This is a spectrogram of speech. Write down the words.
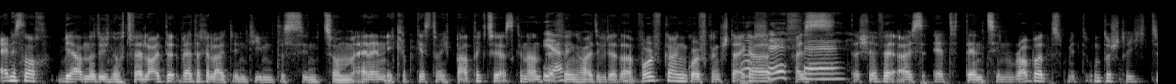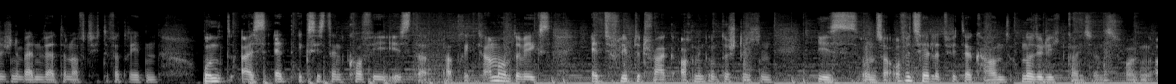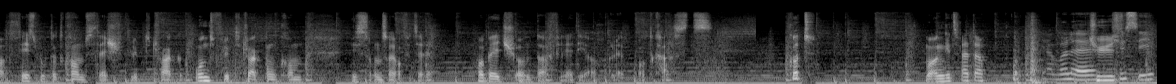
eines noch, wir haben natürlich noch zwei Leute, weitere Leute im Team. Das sind zum einen, ich glaube, gestern habe ich Patrick zuerst genannt, ja. deswegen heute wieder der Wolfgang, Wolfgang Steiger oh, als der Chef, als Ed Dancing Robert mit Unterstrich zwischen den beiden Wörtern auf Twitter vertreten. Und als Ed Existent Coffee ist der Patrick Kramer unterwegs. Ed Flip the Truck auch mit Unterstrichen ist unser offizieller Twitter-Account. Und natürlich können Sie uns folgen auf facebook.com slash flipthetruck und flipthetruck.com ist unsere offizielle Homepage und da findet ihr auch alle Podcasts. Gut, morgen geht's weiter. Jawolle. Tschüss. Tschüssi.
